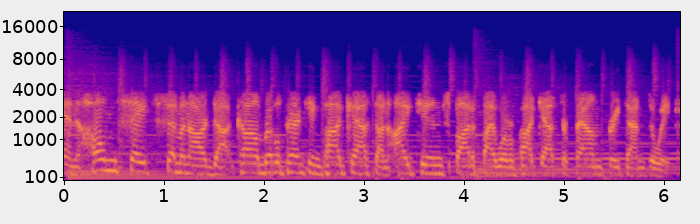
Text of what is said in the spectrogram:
and homesafeseminar.com. Rebel Parenting Podcast on iTunes, Spotify, wherever podcasts are found three times a week.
